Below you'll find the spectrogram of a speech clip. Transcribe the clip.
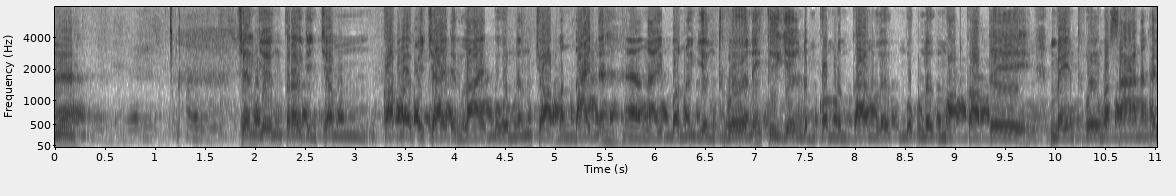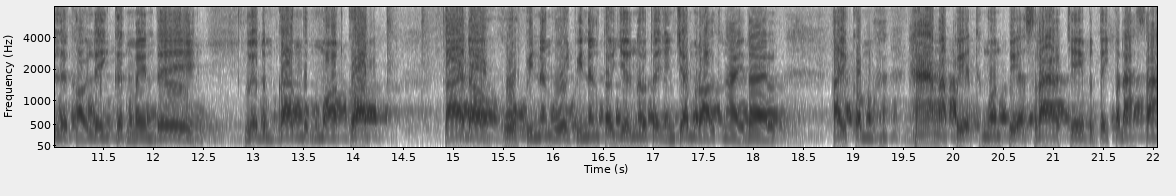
ណា ចឹងយើងត្រូវចិញ្ចឹមកត់ដោយបច្ច័យទាំងឡាយ4ហ្នឹងជាប់មិនដាច់ណាថ្ងៃបុណ្យហ្នឹងយើងធ្វើនេះគឺយើងដំកុំដំកើងលើកមុខលើកមាត់កត់ទេមិនមែនធ្វើភាសាហ្នឹងឲ្យលើកក្រោយលេងគិតមិនមែនទេលើកដំកើងមុខមាត់កត់តែដល់ហួសពីហ្នឹងរួចពីហ្នឹងទៅយើងនៅតែចិញ្ចឹមរាល់ថ្ងៃដែលហើយកុំហាមអាពាក្យធ្ងន់ពាក្យស្រាលជេរបន្តិចផ្ដាសា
